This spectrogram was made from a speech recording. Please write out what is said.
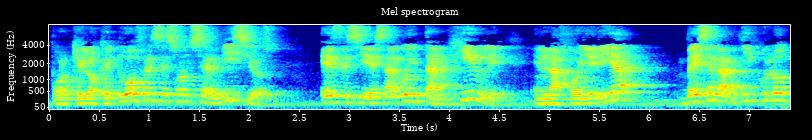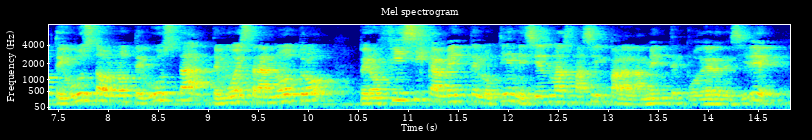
porque lo que tú ofreces son servicios, es decir, es algo intangible. En la joyería ves el artículo, te gusta o no te gusta, te muestran otro, pero físicamente lo tienes y es más fácil para la mente poder decidir.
